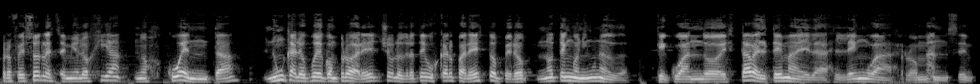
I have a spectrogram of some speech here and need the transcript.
profesor de semiología nos cuenta, nunca lo pude comprobar, ¿eh? yo lo traté de buscar para esto, pero no tengo ninguna duda, que cuando estaba el tema de las lenguas romance,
